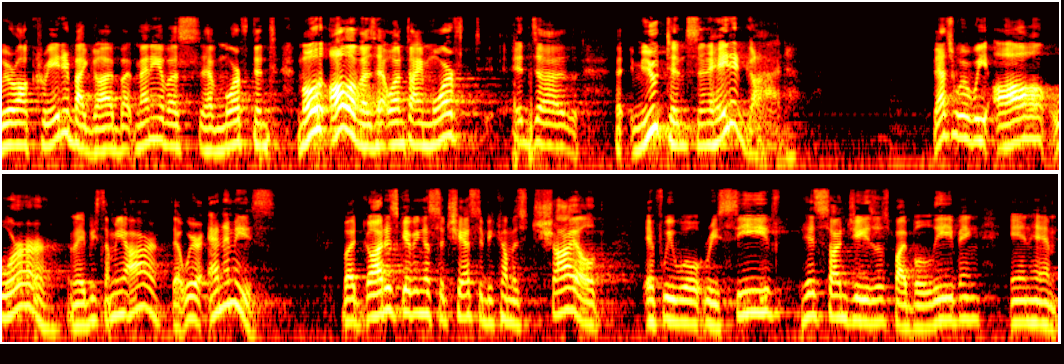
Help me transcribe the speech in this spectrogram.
We were all created by God, but many of us have morphed into, all of us at one time morphed into uh, mutants and hated God. That's where we all were. Maybe some of you are, that we're enemies. But God is giving us a chance to become His child if we will receive His Son Jesus by believing in Him.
